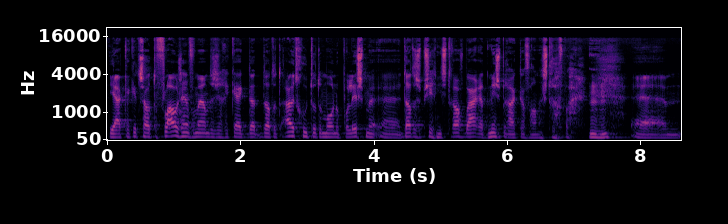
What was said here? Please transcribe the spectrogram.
Ja, kijk, het zou te flauw zijn voor mij om te zeggen... kijk, dat, dat het uitgroeit tot een monopolisme... Uh, dat is op zich niet strafbaar. Het misbruik daarvan is strafbaar. Mm -hmm.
